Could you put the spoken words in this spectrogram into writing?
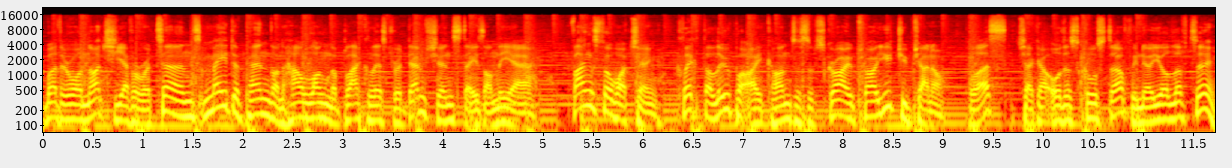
Whether or not she ever returns may depend on how long the Blacklist Redemption stays on the air. Thanks for watching. Click the looper icon to subscribe to our YouTube channel. Plus, check out all this cool stuff we know you'll love too.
